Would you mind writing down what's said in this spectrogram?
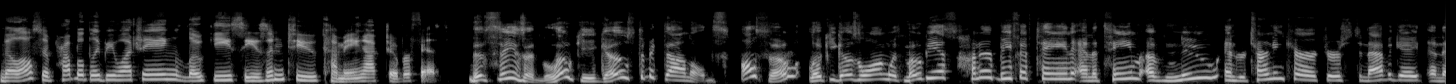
They'll also probably be watching Loki season two coming October 5th. This season, Loki goes to McDonald's. Also, Loki goes along with Mobius, Hunter B 15, and a team of new and returning characters to navigate an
